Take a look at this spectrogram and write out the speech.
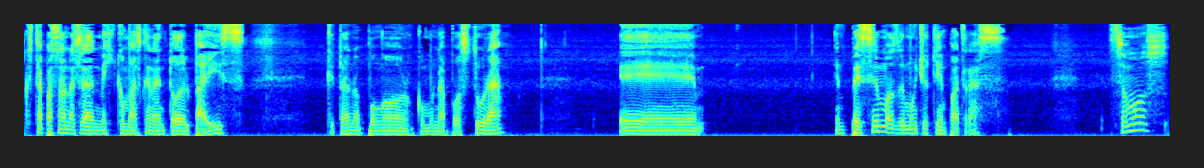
que está pasando en la Ciudad de México, más que nada en todo el país. Que todavía no pongo como una postura. Eh, empecemos de mucho tiempo atrás. Somos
